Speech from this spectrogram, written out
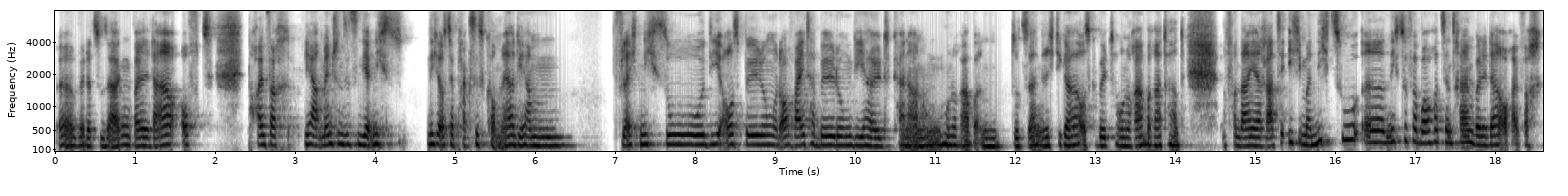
äh, würde dazu sagen, weil da oft auch einfach ja Menschen sitzen, die halt nicht nicht aus der Praxis kommen. Ja, die haben vielleicht nicht so die Ausbildung oder auch Weiterbildung, die halt, keine Ahnung, Honorar, sozusagen richtiger ausgebildeter Honorarberater hat. Von daher rate ich immer nicht zu, äh, nicht zu Verbraucherzentralen, weil ihr da auch einfach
